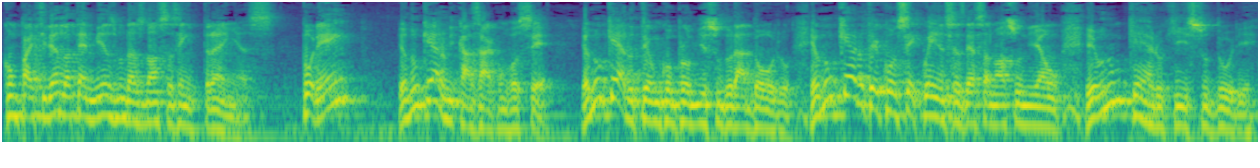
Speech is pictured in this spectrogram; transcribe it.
compartilhando até mesmo das nossas entranhas. Porém, eu não quero me casar com você. Eu não quero ter um compromisso duradouro. Eu não quero ter consequências dessa nossa união. Eu não quero que isso dure.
